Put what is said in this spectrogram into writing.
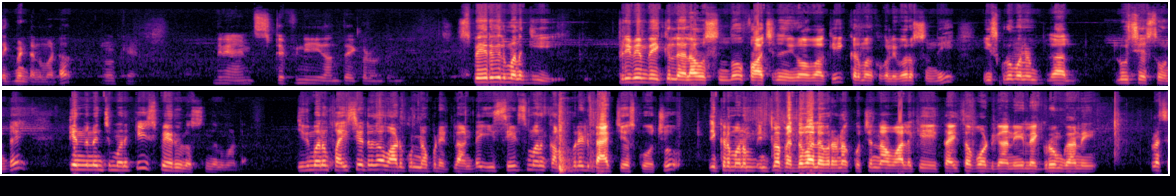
segment అనమాట. ఓకే. దీని అండ్ స్టెఫినీ ఇదంతా ఇక్కడ ఉంటుంది? స్పేర్ వీల్ మనకి ప్రీమియం వెహికల్ ఎలా వస్తుందో ఫార్చునర్ ఇనోవాకి ఇక్కడ మనకు ఒక లివర్ వస్తుంది. ఈ స్క్రూ మనం లూజ్ చేస్తూ ఉంటే కింద నుంచి మనకి స్పేర్ వీల్ వస్తుంది అనమాట ఇది మనం ఫైవ్ సీటర్గా వాడుకున్నప్పుడు ఎట్లా అంటే ఈ సీట్స్ మనం కంప్లీట్ బ్యాక్ చేసుకోవచ్చు. ఇక్కడ మనం ఇంట్లో పెద్దవాళ్ళు ఎవరైనా కూర్చున్న వాళ్ళకి థై సపోర్ట్ కానీ లెగ్ రూమ్ కానీ ప్లస్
